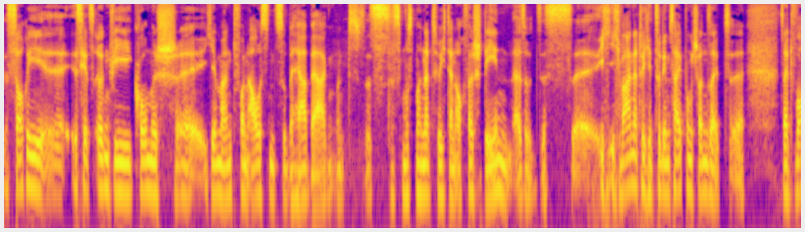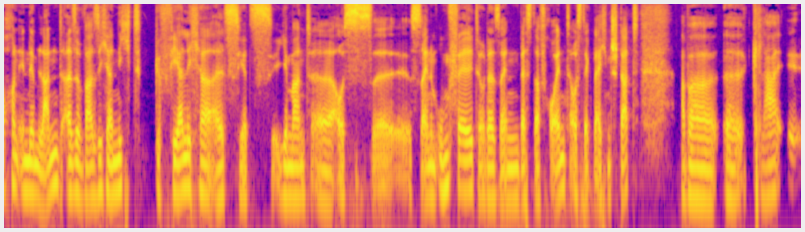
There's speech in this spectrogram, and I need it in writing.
sorry, äh, ist jetzt irgendwie komisch, äh, jemand von außen zu beherbergen. Und das, das muss man natürlich dann auch verstehen also das, äh, ich, ich war natürlich zu dem Zeitpunkt schon seit, äh, seit Wochen in dem Land, also war sicher nicht gefährlicher als jetzt jemand äh, aus äh, seinem Umfeld oder sein bester Freund aus der gleichen Stadt. Aber äh, klar äh,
